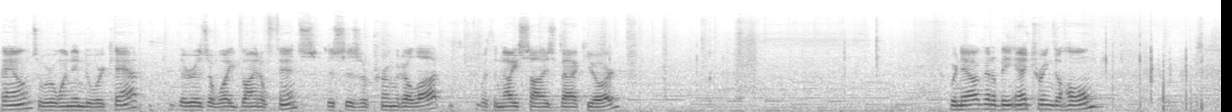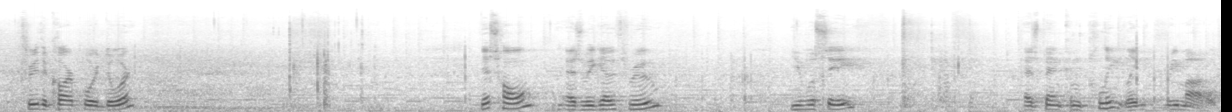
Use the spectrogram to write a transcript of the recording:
pounds or one indoor cat. There is a white vinyl fence. This is a perimeter lot with a nice sized backyard. We're now going to be entering the home through the carport door. This home, as we go through, you will see has been completely remodeled.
